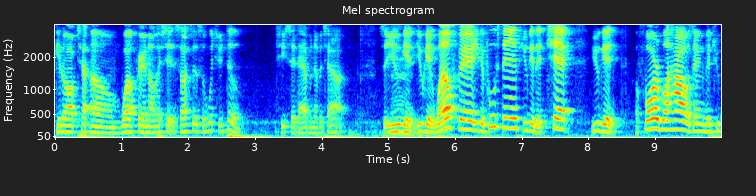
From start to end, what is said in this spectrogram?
get off chi- um, welfare and all that shit. So I said, so what you do? She said, have another child. So you get you get welfare, you get food stamps, you get a check, you get affordable housing that you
